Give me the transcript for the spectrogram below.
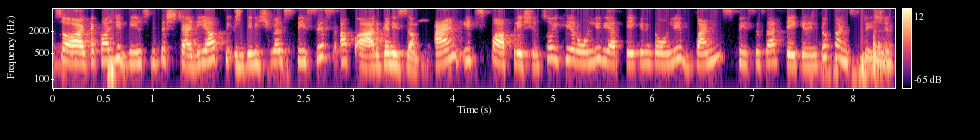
So autecology deals with the study of individual species of organism and its population. So here only we are taking into only one species are taken into consideration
